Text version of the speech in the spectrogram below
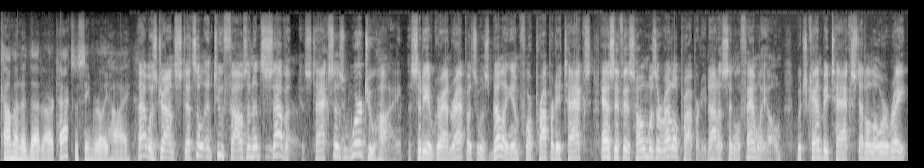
commented that our taxes seemed really high. That was John Stitzel in 2007. His taxes were too high. The city of Grand Rapids was billing him for property tax as if his home was a rental property, not a single family home, which can be taxed at a lower rate.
